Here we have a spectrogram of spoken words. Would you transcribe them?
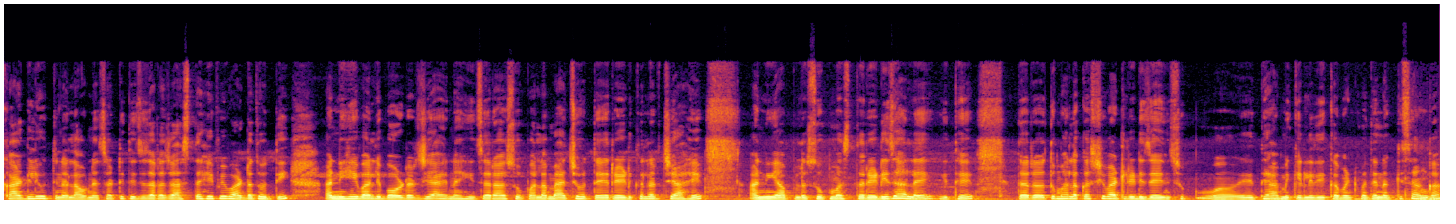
काढली होती ना लावण्यासाठी तिची जरा जास्त हेवी वाटत होती. आणि ही वाली बॉर्डर जी आहे ना ही जरा सूपाला मॅच होते. रेड कलरची आहे. आणि आपलं सूप मस्त रेडी झालं आहे इथे. तर तुम्हाला कशी वाटली डिझाईन सूप इथे आम्ही केलेली? कमेंटमध्ये नक्की सांगा.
